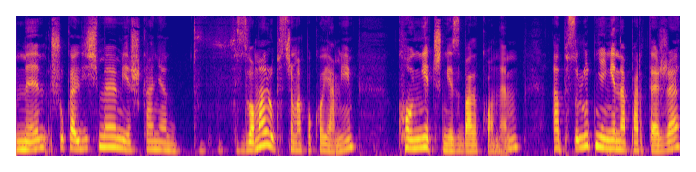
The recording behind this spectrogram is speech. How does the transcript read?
My szukaliśmy mieszkania z dwoma lub z trzema pokojami, koniecznie z balkonem, absolutnie nie na parterze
